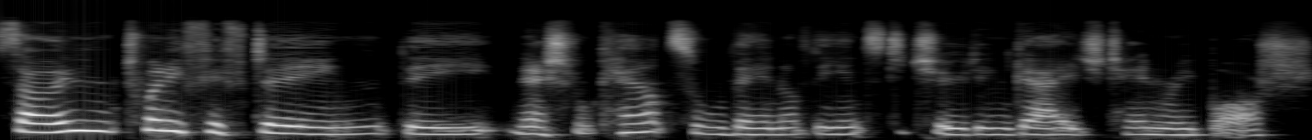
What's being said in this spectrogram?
So in 2015, the National Council then of the Institute engaged Henry Bosch,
